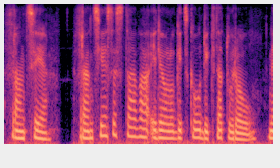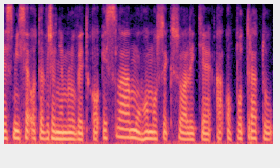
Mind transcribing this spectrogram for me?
Francie. Francie se stává ideologickou diktaturou. Nesmí se otevřeně mluvit o islámu, homosexualitě a o potratu,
